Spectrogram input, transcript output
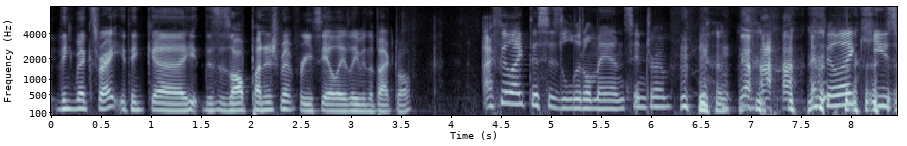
think Mick's right? You think uh, he- this is all punishment for UCLA leaving the Pac-12? I feel like this is little man syndrome. I feel like he's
